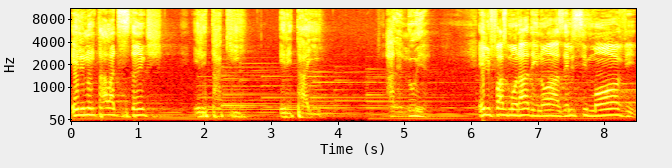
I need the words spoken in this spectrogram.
Ele não está lá distante, ele está aqui, ele está aí. Aleluia. Ele faz morada em nós, ele se move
